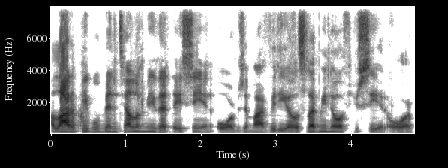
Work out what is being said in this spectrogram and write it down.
A lot of people been telling me that they seeing orbs in my videos. Let me know if you see it orb.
